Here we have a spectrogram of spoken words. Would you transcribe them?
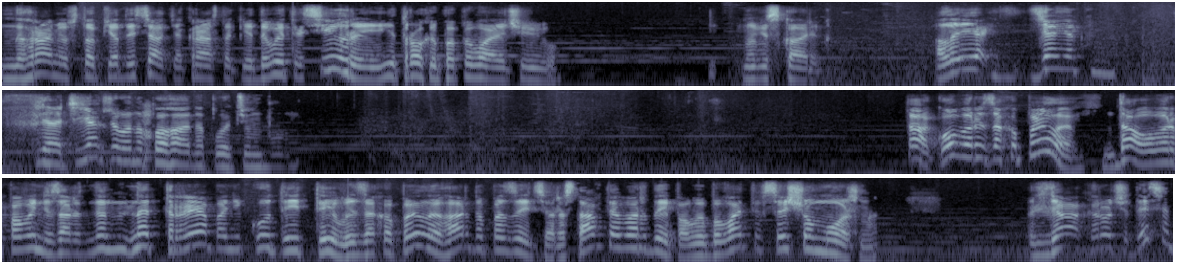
Грамів 150 якраз таки дивитись ігри і трохи попиваючи ну, віскарік. Але я, я як. Блядь, як же воно погано потім буде. Так, овери захопили? Да, овери повинні зараз. Не, не треба нікуди йти. Ви захопили гарну позицію. Розставте варди, повибивайте все, що можна. Ля, коротше, 10,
